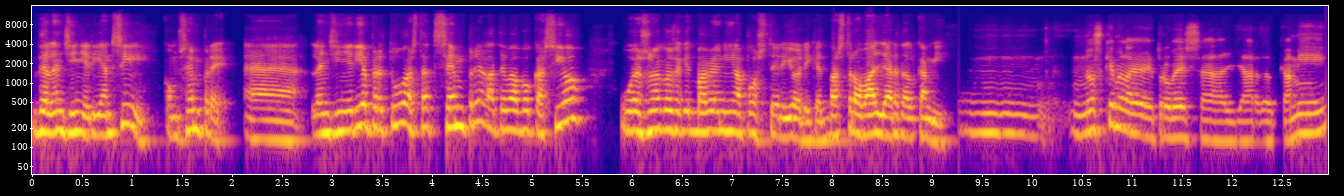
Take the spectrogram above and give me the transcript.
de l'enginyeria en si. Com sempre, eh, l'enginyeria per tu ha estat sempre la teva vocació o és una cosa que et va venir a posteriori, que et vas trobar al llarg del camí? Mm, no és que me la trobés al llarg del camí.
